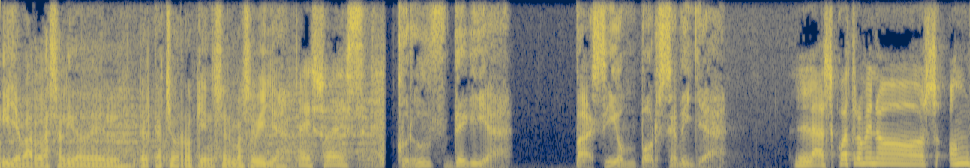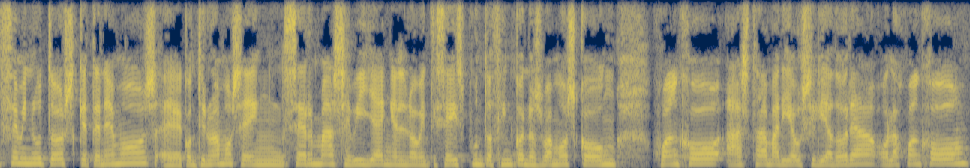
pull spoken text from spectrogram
y llevar la salida del, del cachorro, quien ser más Sevilla. Eso es. Cruz de Guía. Pasión por Sevilla. Las cuatro menos once minutos que tenemos, eh, continuamos en Serma, Sevilla, en el 96.5. Nos vamos con Juanjo hasta María Auxiliadora. Hola, Juanjo.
